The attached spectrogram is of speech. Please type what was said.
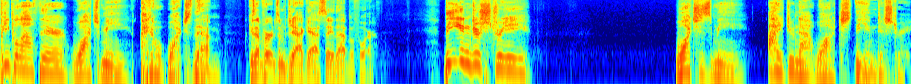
people out there watch me. I don't watch them. Because I've heard some jackass say that before. The industry watches me. I do not watch the industry.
